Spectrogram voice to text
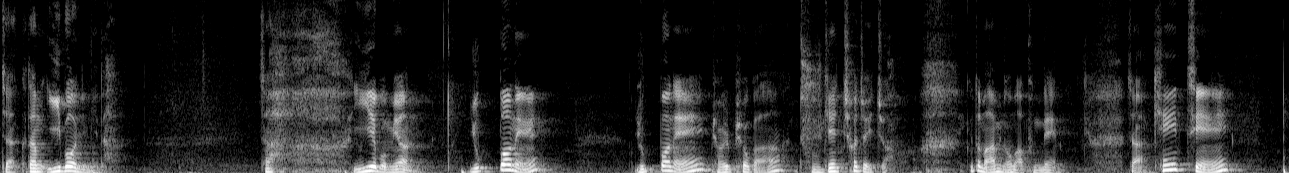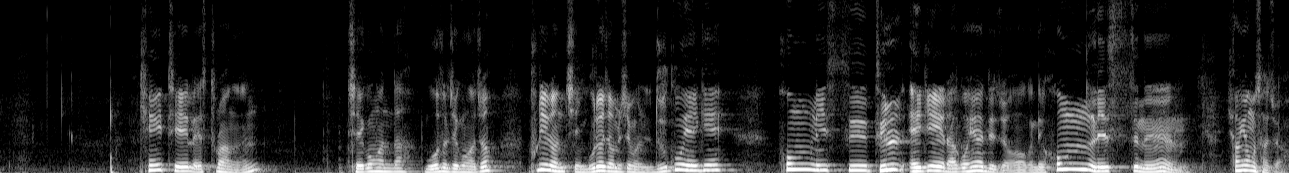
자, 그 다음 2번입니다. 자, 2에 보면 6번에 6번에 별표가 두 개 쳐져 있죠. 하, 이것도 마음이 너무 아픈데. 자, 케이트의 케이트의 레스토랑은 제공한다. 무엇을 제공하죠? 프리런치, 무료 점심을 누구에게? 홈리스들에게라고 해야 되죠. 근데 홈리스는 형용사죠.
